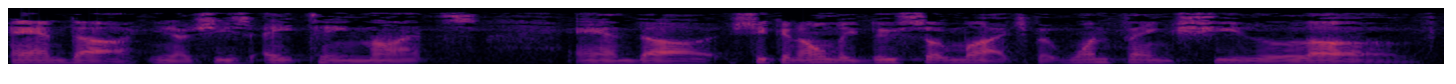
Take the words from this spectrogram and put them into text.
And, uh, you know, she's 18 months and, uh, she can only do so much. But one thing she loved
